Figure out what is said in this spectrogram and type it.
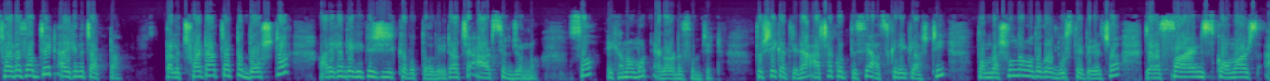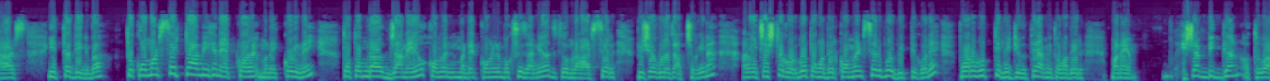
ছয়টা সাবজেক্ট আর এখানে চারটা। তাহলে ছয়টা একটা দশটা, আর এখান থেকে কৃষি শিক্ষা পড়তে হবে। এটা হচ্ছে আর্টস এর জন্য। সো এখানেও মোট এগারোটা সাবজেক্ট তো শিক্ষার্থীরা আশা করতেছি আজকের এই ক্লাসটি তোমরা সুন্দর মতো করে বুঝতে পেরেছ যারা সায়েন্স কমার্স আর্টস ইত্যাদি নিবা। তো কমার্সেরটা আমি এখানে অ্যাড করে মানে করি নাই। তো তোমরা জানিও কমেন্ট মানে কমেন্ট বক্সে জানিও যে তোমরা আর্টসের বিষয়গুলো চাচ্ছ কিনা। আমি চেষ্টা করব তোমাদের কমেন্টস এর উপর ভিত্তি করে পরবর্তী ভিডিওতে আমি তোমাদের মানে হিসাব বিজ্ঞান অথবা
